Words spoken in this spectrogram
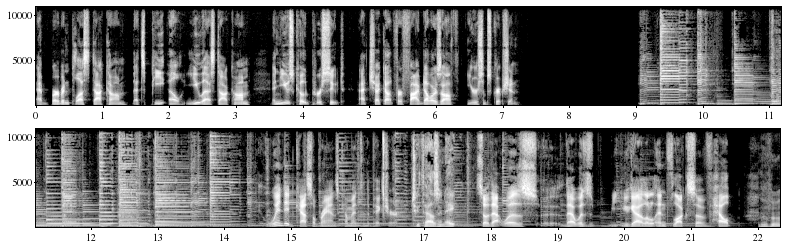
at bourbonplus.com. That's P L U S.com. And use code PURSUIT at checkout for $5 off your subscription. When did Castle Brands come into the picture? 2008. So that was uh, that was you got a little influx of help Mm-hmm.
